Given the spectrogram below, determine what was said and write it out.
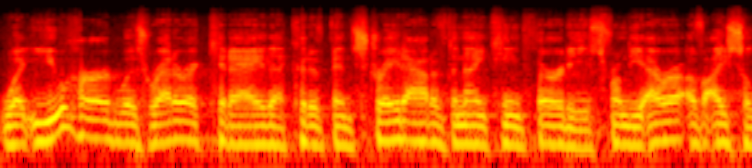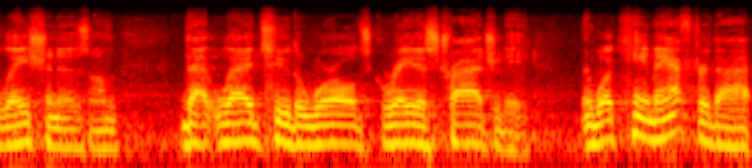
What you heard was rhetoric today that could have been straight out of the 1930s from the era of isolationism that led to the world's greatest tragedy. And what came after that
